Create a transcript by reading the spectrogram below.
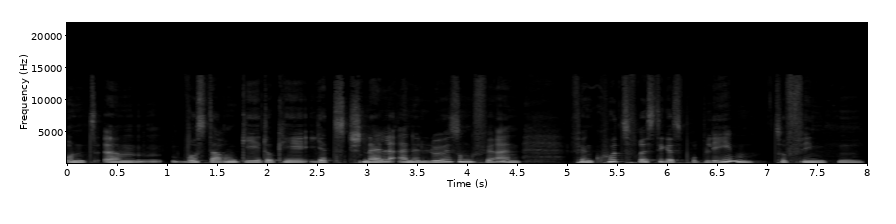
und ähm, wo es darum geht, okay, jetzt schnell eine Lösung für ein für ein kurzfristiges Problem zu finden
